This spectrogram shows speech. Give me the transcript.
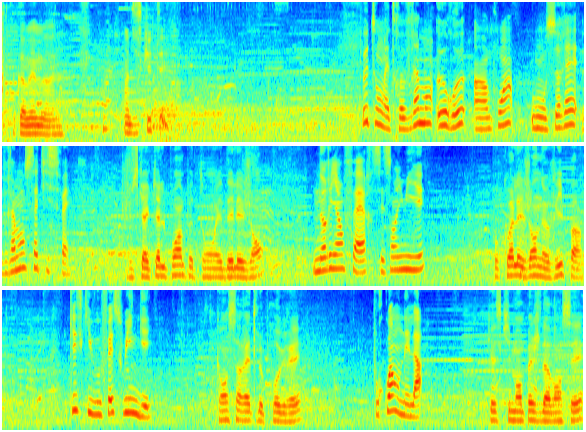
Il faut quand même euh, en discuter. Peut-on être vraiment heureux à un point où on serait vraiment satisfait? Jusqu'à quel point peut-on aider les gens Ne rien faire, c'est s'ennuyer. Pourquoi les gens ne rient pas Qu'est-ce qui vous fait swinger Quand s'arrête le progrès Pourquoi on est là Qu'est-ce qui m'empêche d'avancer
